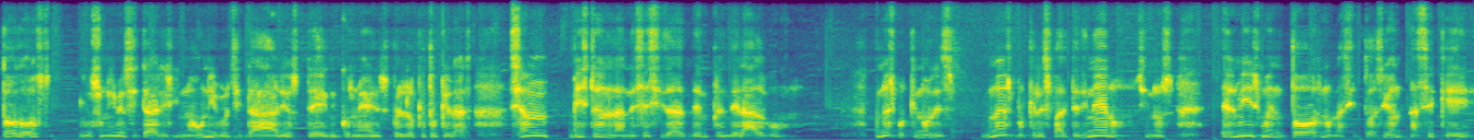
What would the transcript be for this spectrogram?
todos los universitarios y no universitarios, técnicos, medios, pero lo que tú quieras, se han visto en la necesidad de emprender algo. No es porque no les, no es porque les falte dinero, sino el mismo entorno, la situación hace que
